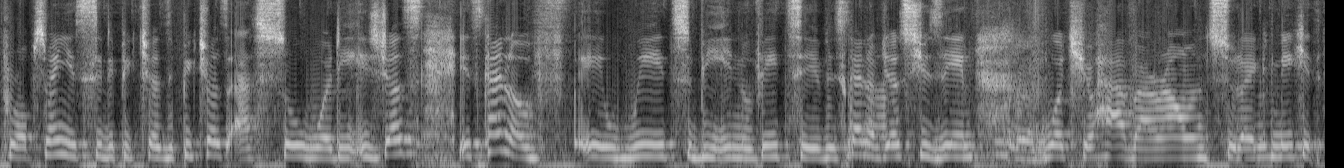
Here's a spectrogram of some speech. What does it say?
props. When you see the pictures, the pictures are so worthy. It's just it's kind of a way to be innovative. It's kind of just using what you have around to like make it.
